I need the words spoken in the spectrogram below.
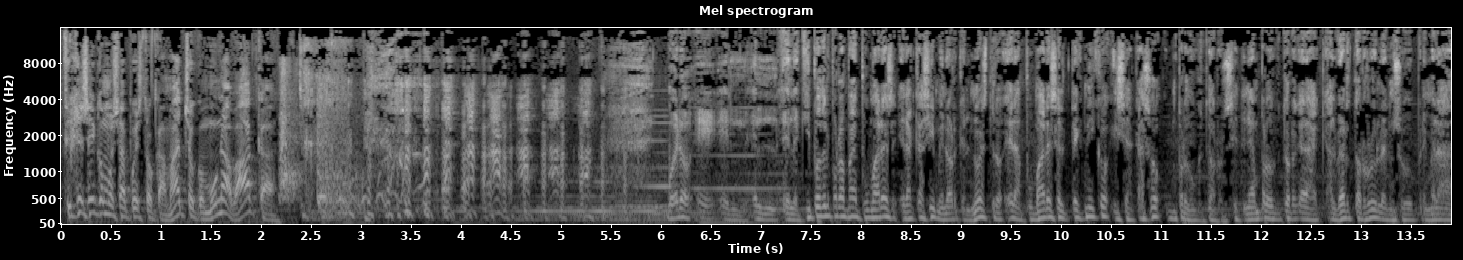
Fíjese cómo se ha puesto Camacho, como una vaca. Bueno, eh, el, el- el equipo del programa de Pumares era casi menor que el nuestro. Era Pumares el técnico y si acaso un productor. Si tenía un productor que era Alberto Rull en su primera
